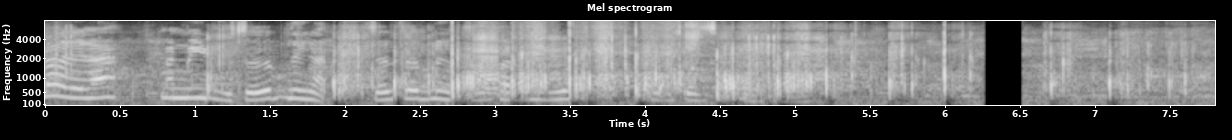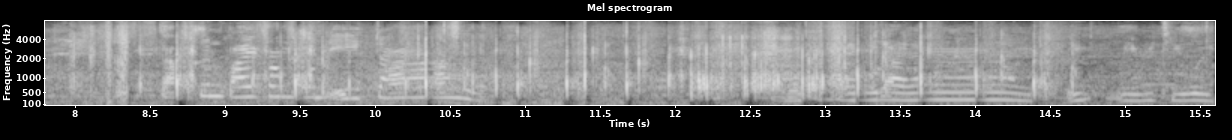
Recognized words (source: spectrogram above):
ได้เลยนะ มันมีอยู่เซิร์ฟหนึ่งอะ เซิร์ฟเซิร์ฟหนึ่งเซิร์ฟใครก็ไม่รู้เป็นคนสักคนจะขึ้นไปข้างบนอีกจังมันขึ้นไปไม่ได้แล้วเฮ้ยมีวิธีเว้ย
